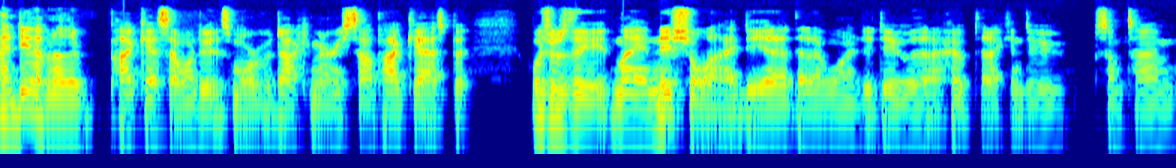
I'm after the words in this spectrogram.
i do have another podcast i want to do it's more of a documentary style podcast but which was the my initial idea that i wanted to do that i hope that i can do sometime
